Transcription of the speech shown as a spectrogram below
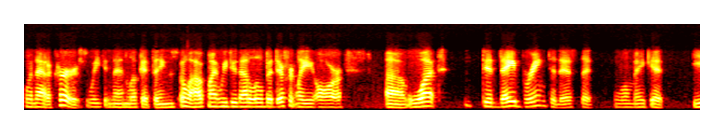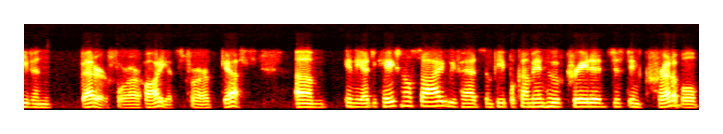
when that occurs. We can then look at things. Oh, how might we do that a little bit differently? Or uh, what did they bring to this that will make it even better for our audience, for our guests? Um, in the educational side, we've had some people come in who have created just incredible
